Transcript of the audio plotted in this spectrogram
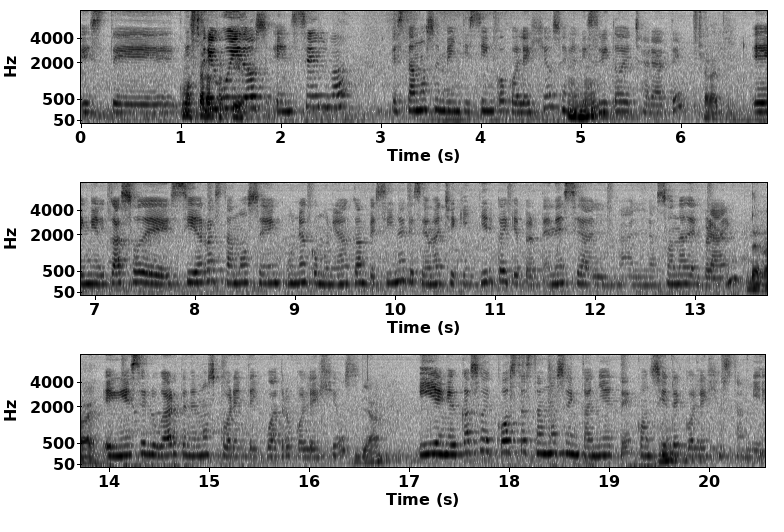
este, distribuidos en selva, Estamos en 25 colegios en el distrito de Charate. En el caso de Sierra estamos en una comunidad campesina que se llama Chiquintirca y que pertenece a la zona del Brain. En ese lugar tenemos 44 colegios. Y en el caso de Costa estamos en Cañete con 7 colegios también.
